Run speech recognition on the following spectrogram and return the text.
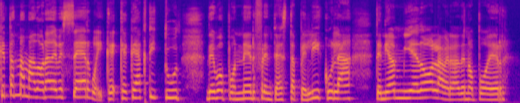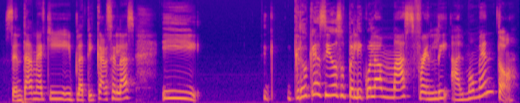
¿Qué tan mamadora debe ser, güey? ¿Qué, ¿Qué, actitud debo poner frente a esta película? Tenía miedo, la verdad, de no poder sentarme aquí y platicárselas. Y creo que ha sido su película más friendly al momento.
